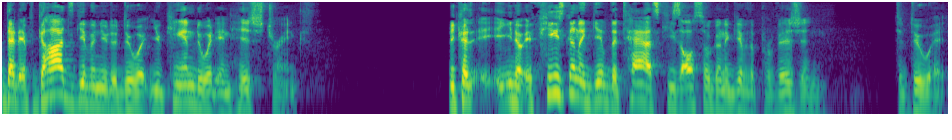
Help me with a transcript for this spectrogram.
That if God's given you to do it, you can do it in His strength. Because, you know, if He's going to give the task, He's also going to give the provision to do it.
